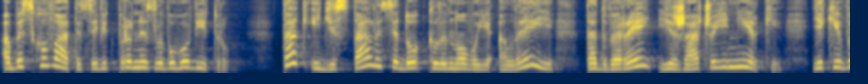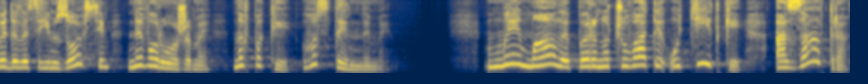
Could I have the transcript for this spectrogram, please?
аби сховатися від пронизливого вітру. Так і дісталися до клинової алеї та дверей їжачої нірки, які видалися їм зовсім не ворожими, навпаки, гостинними. Ми мали переночувати у тітки, а завтра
